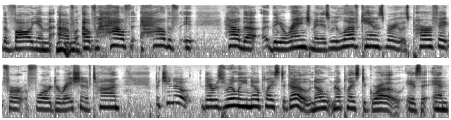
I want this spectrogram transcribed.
the volume of, mm-hmm. of how how the it, how the the arrangement is. We love Cannonsburgh. It was perfect for for duration of time. But you know, there was really no place to go, no no place to grow, is it? And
